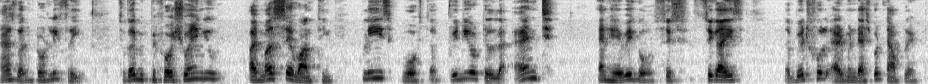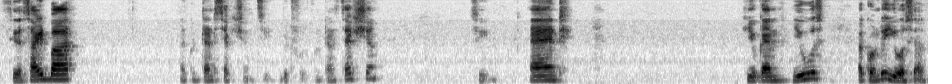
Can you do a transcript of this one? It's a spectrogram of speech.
as well, totally free. So guys, before showing you, I must say one thing. Please watch the video till the end. And here we go. See, see guys, the beautiful admin dashboard template. See the sidebar and content section. See, beautiful content section. See, and you can use according to yourself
